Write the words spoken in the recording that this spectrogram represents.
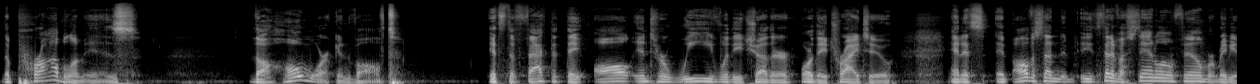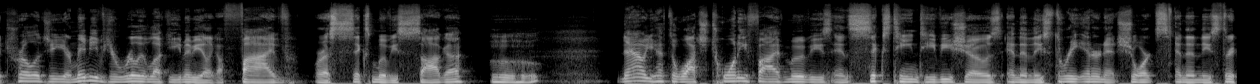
the problem is the homework involved. It's the fact that they all interweave with each other, or they try to, and it's it, all of a sudden instead of a standalone film or maybe a trilogy, or maybe if you're really lucky, maybe like a five or a six movie saga. Mm-hmm. Now you have to watch 25 movies and 16 TV shows, and then these three internet shorts, and then these three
